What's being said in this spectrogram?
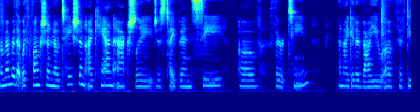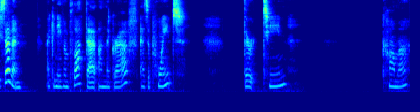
Remember that with function notation, I can actually just type in c of 13 and I get a value of 57. I can even plot that on the graph as a point, 13, comma,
